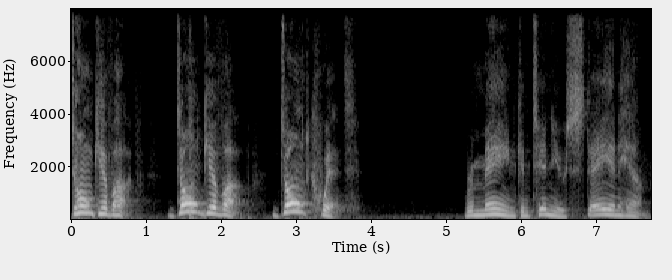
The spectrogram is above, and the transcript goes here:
don't give up. Don't give up. Don't quit. Remain, continue, stay in Him.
